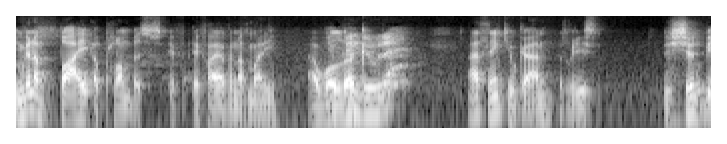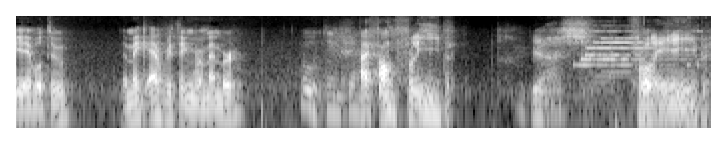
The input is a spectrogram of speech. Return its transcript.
I'm gonna buy a plumbus if if I have enough money. I will you look. can do that? I think you can at least. You should be able to. They make everything. Remember? Oh, think that. I found fleeb. Yes. Fleeb.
